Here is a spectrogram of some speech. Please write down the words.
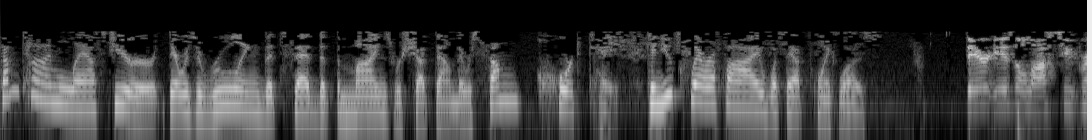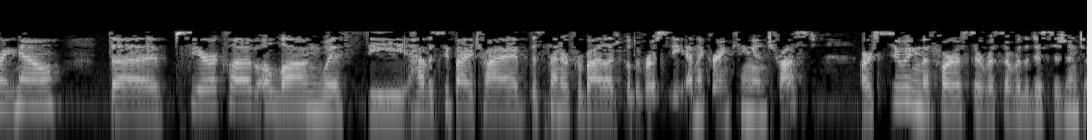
sometime last year there was a ruling that said that the mines were shut down. There was some court case. Can you clarify what that point was? There is a lawsuit right now. The Sierra Club, along with the Havasupai Tribe, the Center for Biological Diversity, and the Grand Canyon Trust, are suing the Forest Service over the decision to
